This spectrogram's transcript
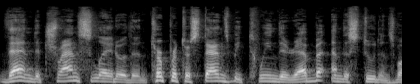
Then the translator, the interpreter, stands between the Rebbe and the students. The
